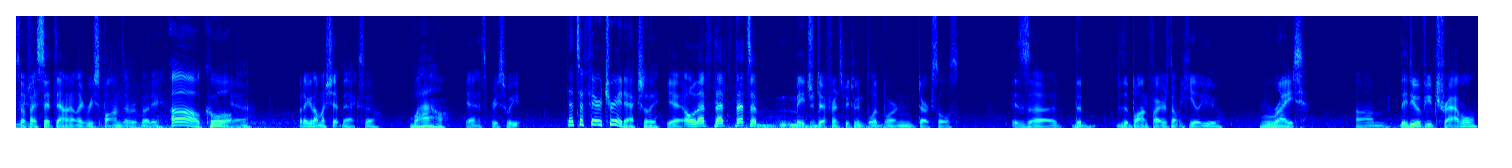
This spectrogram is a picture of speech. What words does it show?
So if I sit down, it like respawns everybody. Oh, cool. Yeah. But I get all my shit back, so Wow. Yeah, it's pretty sweet. That's a fair trade, actually. Yeah. Oh, that's that's that's a major difference between Bloodborne and Dark Souls. Is uh the the bonfires don't heal you. Right. Um, They do if you travel.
